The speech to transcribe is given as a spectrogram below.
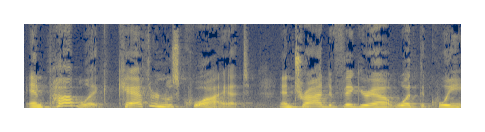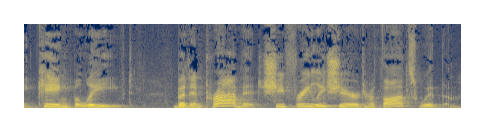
In public, Catherine was quiet and tried to figure out what the queen, king believed, but in private, she freely shared her thoughts with them.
